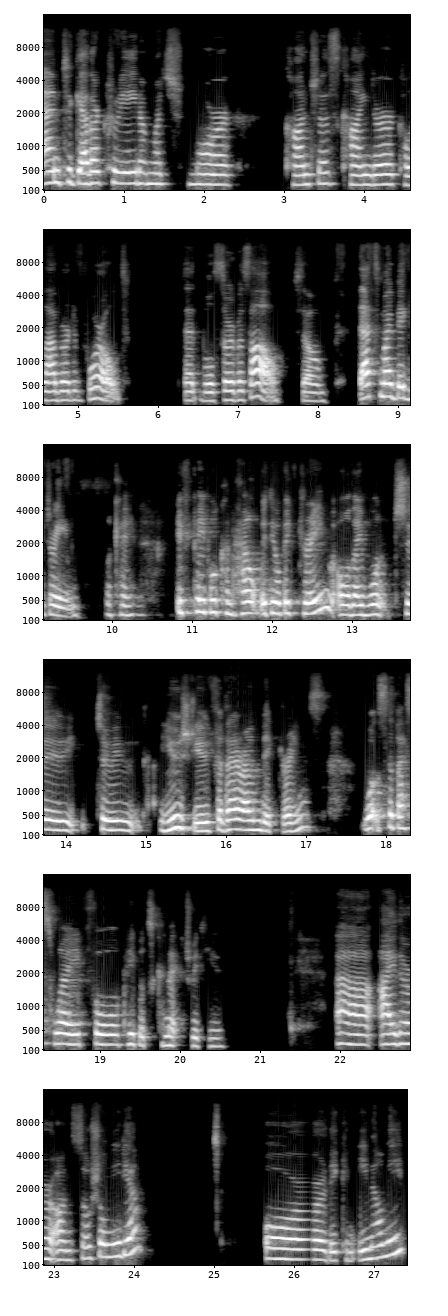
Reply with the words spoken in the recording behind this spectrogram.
and together create a much more conscious kinder collaborative world that will serve us all. So that's my big dream. Okay if people can help with your big dream or they want to to use you for their own big dreams what's the best way for people to connect with you? Uh, either on social media or they can email me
